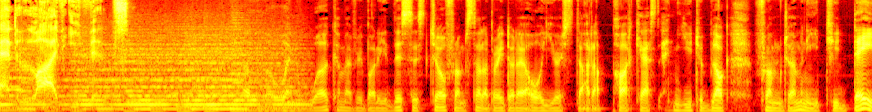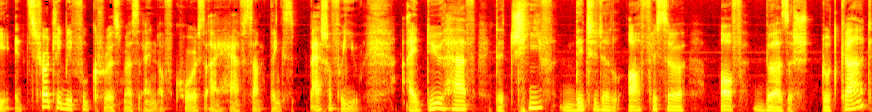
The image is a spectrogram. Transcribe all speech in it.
and live events. Hello and welcome, everybody. This is Joe from Startuprad.io, your startup podcast and YouTube blog from Germany. Today, it's shortly before Christmas, and of course, I have something special for you. I do have the Chief Digital Officer of Börse Stuttgart.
